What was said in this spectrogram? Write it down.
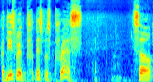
but these were this was press. So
